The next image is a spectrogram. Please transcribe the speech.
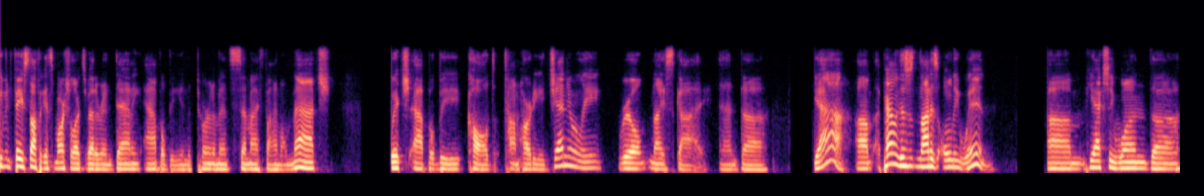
even faced off against martial arts veteran Danny Appleby in the tournament's semifinal match. which Appleby called Tom Hardy a genuinely real nice guy. And uh, yeah, um, apparently this is not his only win. Um, he actually won the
